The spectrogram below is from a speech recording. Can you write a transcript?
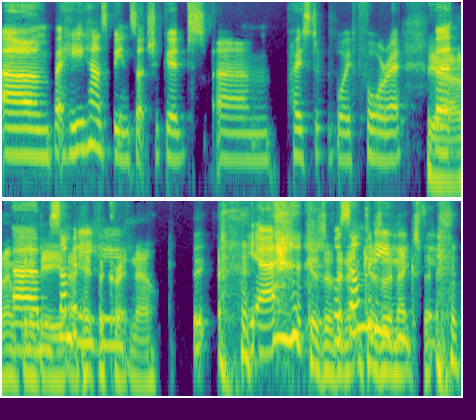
um but he has been such a good um poster boy for it Yeah, But, and I'm going um, to be somebody a who- hypocrite now. yeah because of, Well, the ne- of the who next bit. did-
